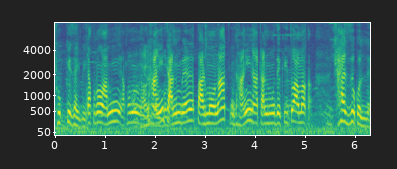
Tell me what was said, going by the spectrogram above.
শুকিয়ে যাইবে। এখনও আমি এখন ঘানি টানবে পারব না। ঘানি না টানবো দেখি তো আমাকে সাহায্য করলে।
